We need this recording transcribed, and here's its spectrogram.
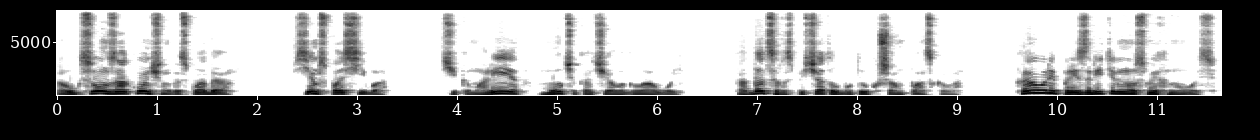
«Аукцион закончен, господа. Всем спасибо». Чика Мария молча качала головой. Каддаца распечатал бутылку шампанского. Каури презрительно усмехнулась.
